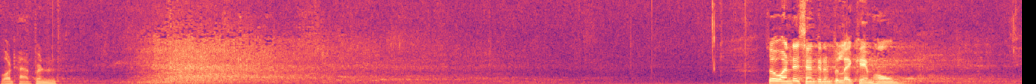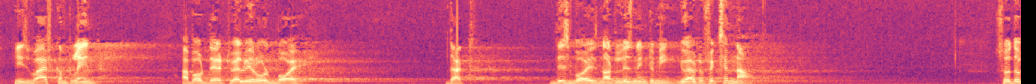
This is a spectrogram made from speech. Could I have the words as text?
What happened? So one day Shankaran Pillai came home. His wife complained about their twelve-year-old boy that this boy is not listening to me, you have to fix him now. So the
